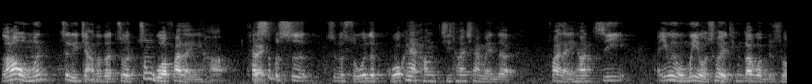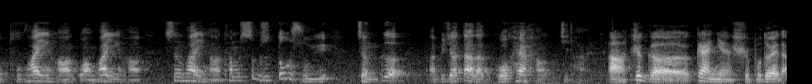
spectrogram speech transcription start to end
然后我们这里讲到的做中国发展银行，它是不是这个所谓的国开行集团下面的发展银行之一？因为我们有时候也听到过，比如说浦发银行、广发银行、申发银行，他们是不是都属于整个啊比较大的国开行集团？啊，这个概念是不对的。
